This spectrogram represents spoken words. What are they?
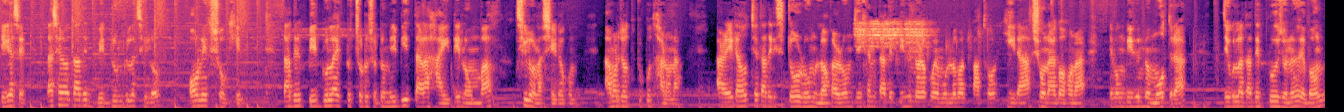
ঠিক আছে? তাছাড়াও তাদের বেডরুমগুলো ছিল অনেক শৌখিন। তাদের বেডগুলো একটু ছোট ছোট মেবি তারা হাইটে লম্বা ছিল না সেরকম, আমার যতটুকু ধারণা। আর এটা হচ্ছে তাদের স্টোর রুম লকার রুম যেখানে তাদের বিভিন্ন রকমের মূল্যবান পাথর, হীরা, সোনা, গহনা এবং বিভিন্ন মুদ্রা যেগুলো তাদের প্রয়োজনীয় এবং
